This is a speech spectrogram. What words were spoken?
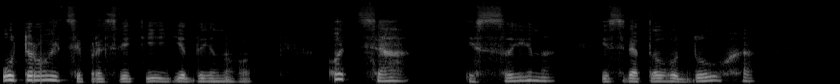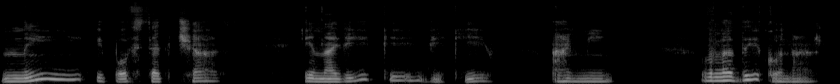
у Тройці Пресвятій Єдиного, Отця і Сина, і Святого Духа, нині і повсякчас, і на віки віків. Амінь. Владико наш,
